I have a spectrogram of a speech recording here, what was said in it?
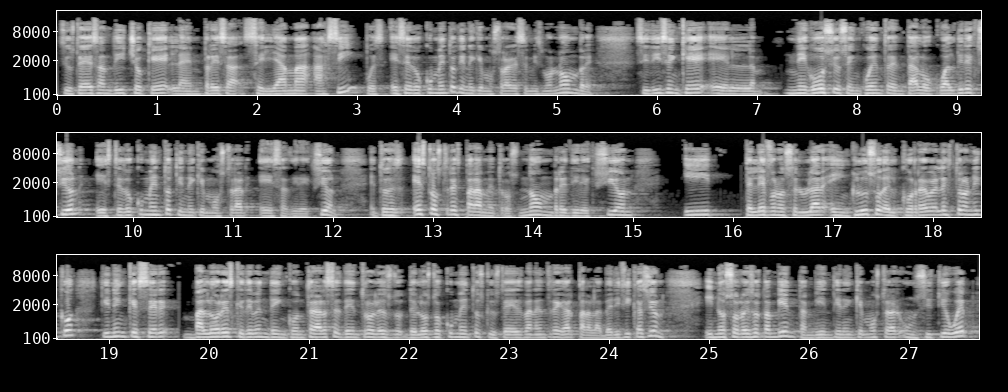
Si ustedes han dicho que la empresa se llama así, pues ese documento tiene que mostrar ese mismo nombre. Si dicen que el negocio se encuentra en tal o cual dirección, este documento tiene que mostrar esa dirección. Entonces, estos tres parámetros, nombre, dirección y teléfono celular e incluso el correo electrónico tienen que ser valores que deben de encontrarse dentro de los, documentos que ustedes van a entregar para la verificación. Y no solo eso también, también tienen que mostrar un sitio web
